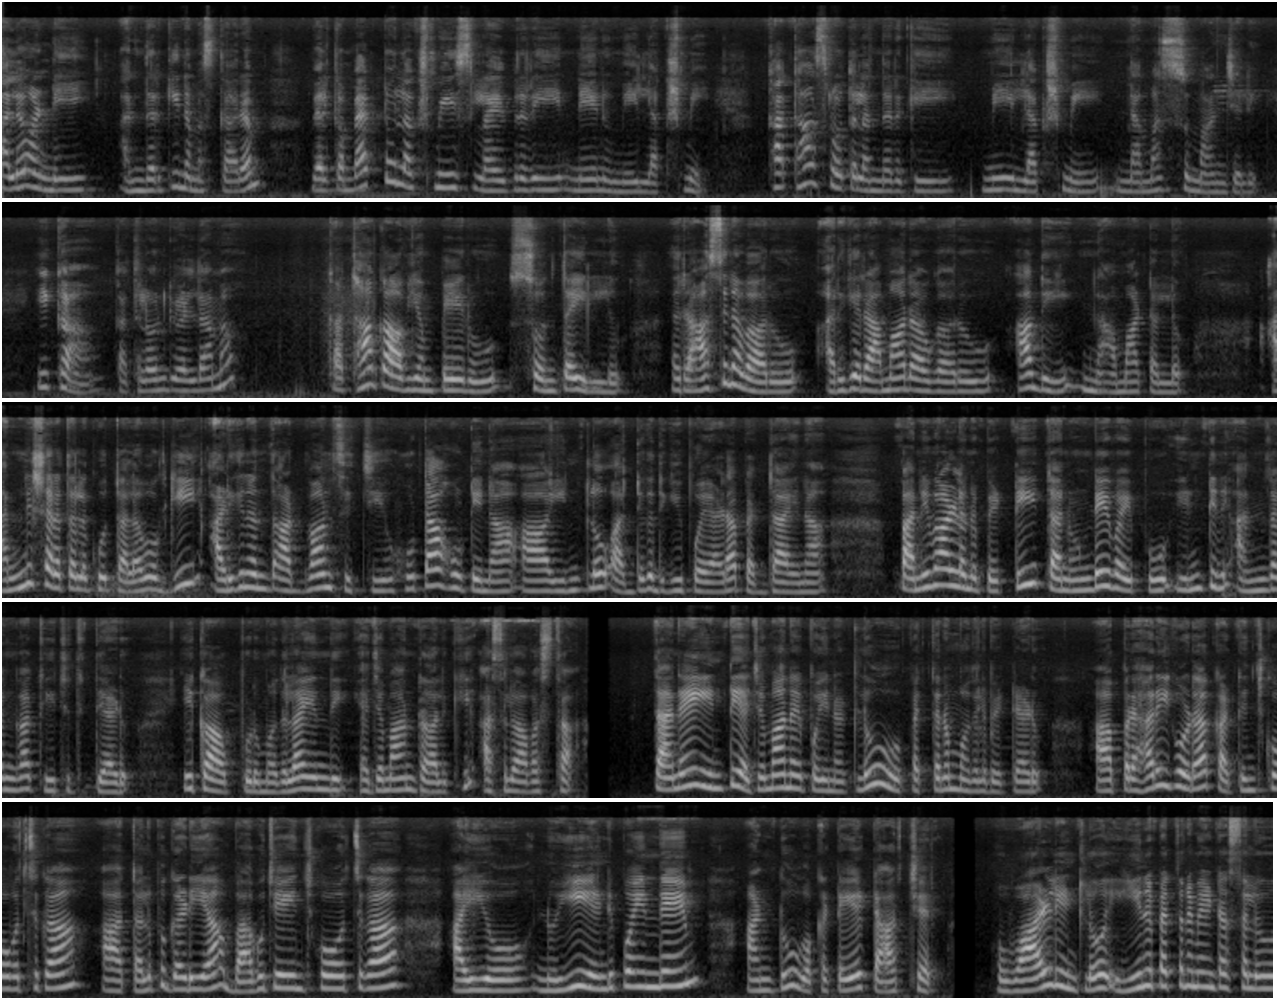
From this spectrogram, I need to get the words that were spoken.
Hello అండి అందరికీ నమస్కారం. Welcome back to Lakshmi's library. నేను మీ లక్ష్మి. కథా శ్రోతలందరికీ మీ లక్ష్మి నమస్సుమాంజలి. ఇక కథలోనికి వెళ్దామా? కథాకావ్యం పేరు సొంత ఇల్లు. రాసిన వారు అరిగే రామారావు గారు అది నా మాటల్లో. అన్ని షరతులకు తల ఒగ్గి అడిగినంత అడ్వాన్స్ ఇచ్చి హుటాహుటిన ఆ ఇంట్లో అద్దెకు దిగిపోయాడా పెద్ద ఆయన పనివాళ్ళను పెట్టి తనుండే వైపు ఇంటిని అందంగా తీర్చిదిద్దాడు. ఇక అప్పుడు మొదలైంది యజమానురాలికి అసలు అవస్థ. తనే ఇంటి యజమానైపోయినట్లు పెత్తనం మొదలుపెట్టాడు. ఆ ప్రహరీ కూడా కట్టించుకోవచ్చుగా ఆ తలుపు గడియ బాగు చేయించుకోవచ్చుగా. అయ్యో నుయ్యి ఎండిపోయిందేం? అంటూ ఒకటే టార్చర్. వాళ్ళింట్లో ఈయన పెత్తనం ఏంటి అసలు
